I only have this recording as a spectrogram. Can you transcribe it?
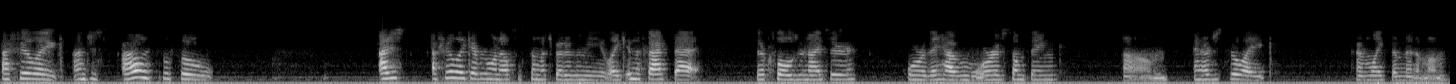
I feel like I'm just, I always feel so, I just, I feel like everyone else is so much better than me. Like, in the fact that their clothes are nicer, or they have more of something, um, and I just feel like I'm like the minimum,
